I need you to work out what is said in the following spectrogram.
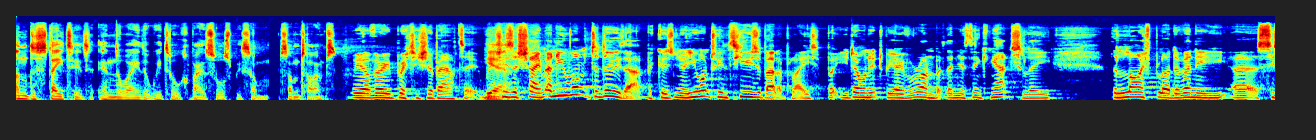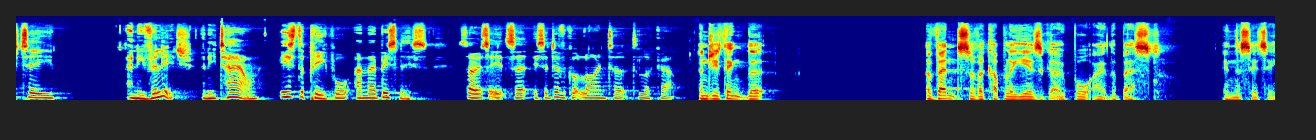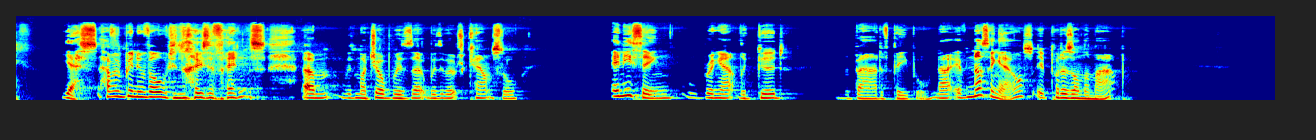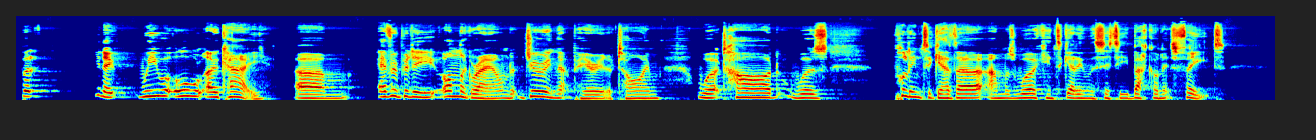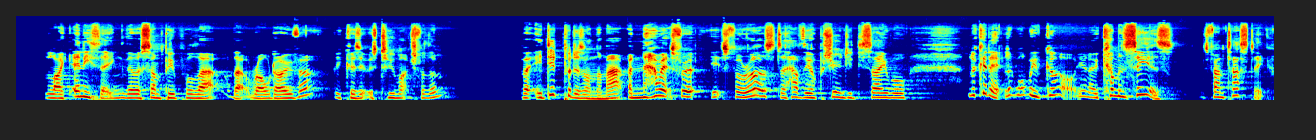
understated in the way that we talk about Salisbury some, sometimes. We are very British about it, which Yeah. is a shame. And you want to do that because, you know, you want to enthuse about a place, but you don't want it to be overrun. But then you're thinking, actually, the lifeblood of any uh, city, any village, any town is the people and their business. So it's, it's, a, it's a difficult line to, to look at. And do you think that events of a couple of years ago brought out the best in the city? Yes, having been involved in those events um, with my job with uh, with the Wiltshire Council, anything will bring out the good and the bad of people. Now, if nothing else, it put us on the map. But you know, we were all okay. Um, everybody on the ground during that period of time worked hard, was pulling together, and was working to getting the city back on its feet. Like anything, there were some people that, that rolled over because it was too much for them but it did put us on the map and now it's for it's for us to have the opportunity to say well look at it look what we've got you know come and see us it's fantastic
